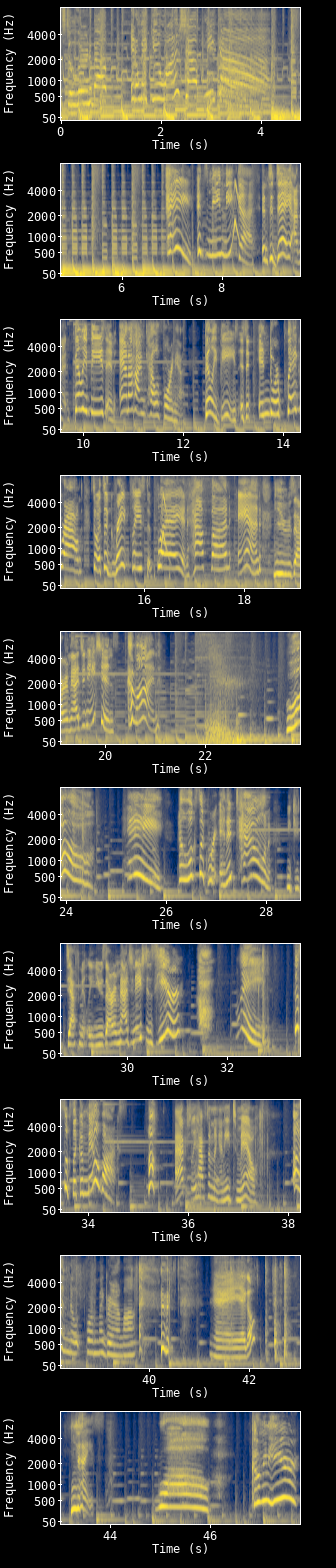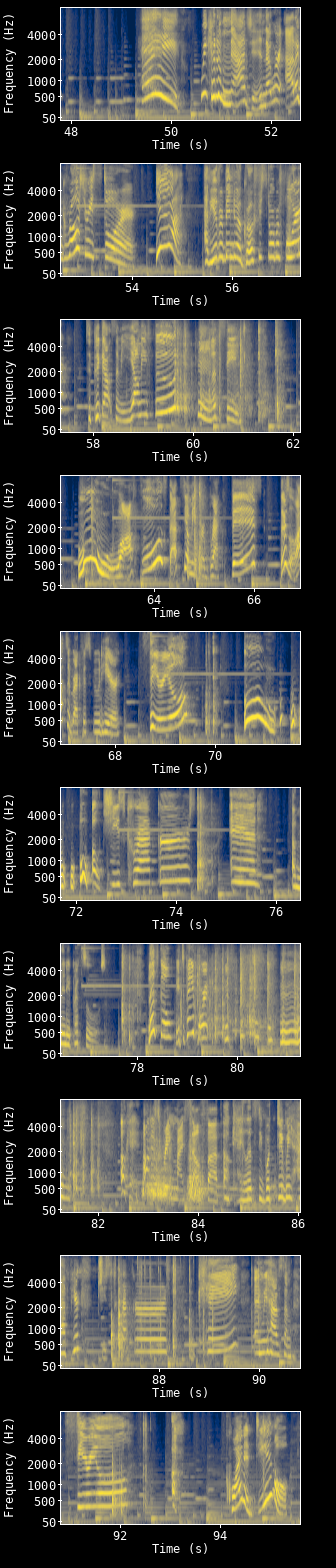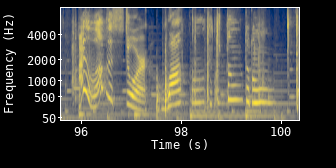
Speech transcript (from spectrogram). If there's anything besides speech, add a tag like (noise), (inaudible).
much to learn about. It'll make you want to shout, Meekah! Hey, it's me, Meekah, and today I'm at Billy Beez in Anaheim, California. Billy Beez is an indoor playground, so it's a great place to play and have fun and use our imaginations. Come on. Whoa! Hey, it looks like we're in a town. We could definitely use our imaginations here. (gasps) Wait, this looks like a mailbox. Huh, I actually have something I need to mail. A note from my grandma. (laughs) there you go. Nice. Whoa! Come in here. Hey, we could imagine that we're at a grocery store. Yeah. Have you ever been to a grocery store before to pick out some yummy food? Hmm, let's see. Ooh, waffles. That's yummy for breakfast. There's lots of breakfast food here. Cereal. Ooh, ooh, ooh, ooh, ooh. Oh, cheese crackers. And a mini pretzels. Let's go. Need to pay for it. (laughs) okay, I'll just ring myself up. Okay, let's see. What do we have here? Cheese crackers. Okay. And we have some cereal. Oh, quite a deal. I love this store. Waffle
